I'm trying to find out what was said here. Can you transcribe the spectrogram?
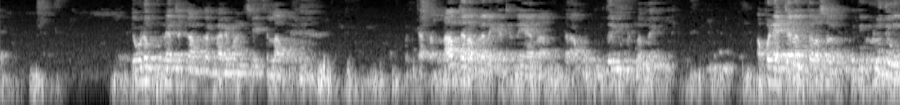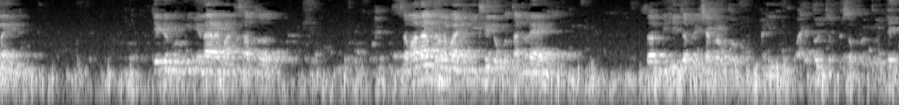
एवढं पुण्याचं काम करणारे माणसे इथं लाभ पण त्याचा लाभ जर आपल्याला घेता नाही आला तर आपण दुर्दैवी म्हटलं पाहिजे आपण याच्यानंतर असं कधी घडू देऊ नये. जेणेकरून येणाऱ्या माणसाचं समाधान झालं पाहिजे इथले लोक चांगले आहेत. सर मी हीच अपेक्षा करतो आणि माझे दोन शब्द संपवतो जय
